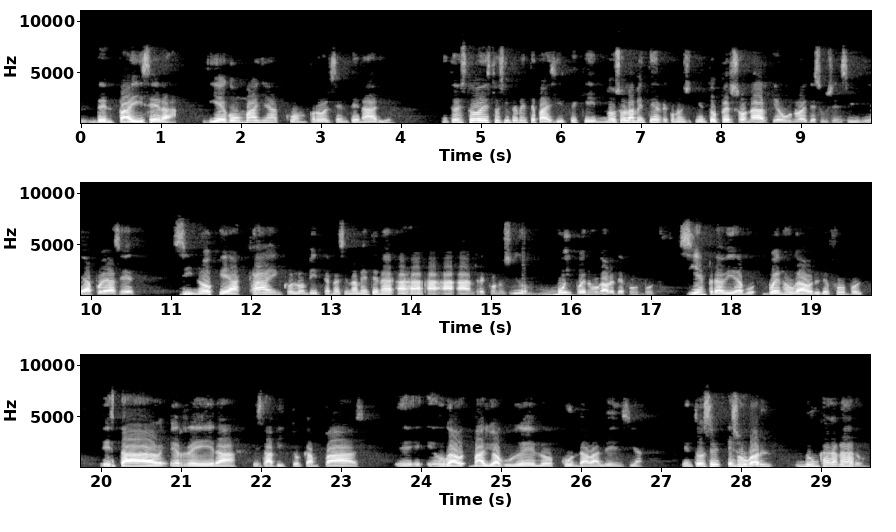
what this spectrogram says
del país era Diego Umaña compró el centenario. Entonces todo esto simplemente para decirte que no solamente es el reconocimiento personal que uno desde su sensibilidad puede hacer, sino que acá en Colombia internacionalmente han reconocido muy buenos jugadores de fútbol. Siempre ha habido buenos jugadores de fútbol. Está Herrera, está Víctor Campás, eh, eh jugador Mario Agudelo, Cunda Valencia. Entonces, esos jugadores nunca ganaron,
